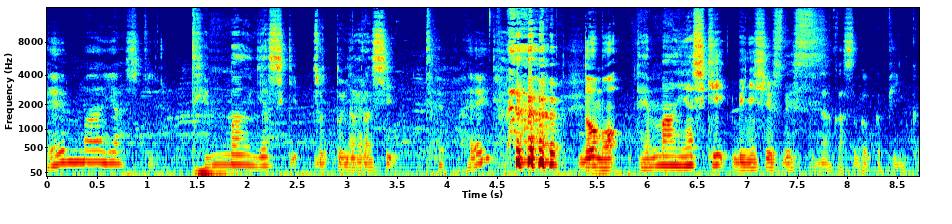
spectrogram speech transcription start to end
天満屋敷。天満屋敷。ちょっといやらしいえ どうも天満屋敷ビニシウスです。なんかすごくピンク。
